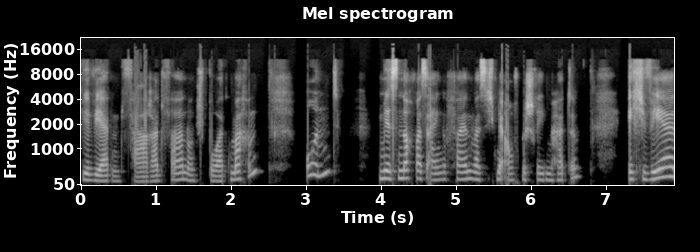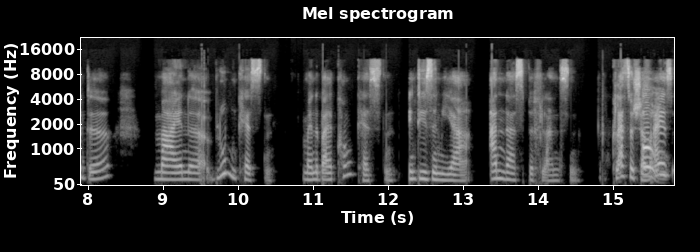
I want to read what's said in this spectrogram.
Wir werden Fahrrad fahren und Sport machen. Und mir ist noch was eingefallen, was ich mir aufgeschrieben hatte. Ich werde meine Blumenkästen, meine Balkonkästen in diesem Jahr anders bepflanzen. Oh. Klassischerweise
